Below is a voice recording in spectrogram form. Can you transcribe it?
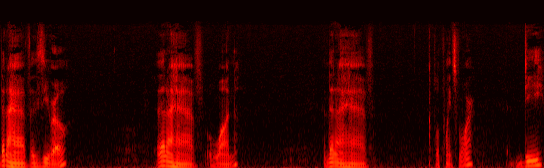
Then I have 0. Then I have 1. And then I have a couple of points more. D,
